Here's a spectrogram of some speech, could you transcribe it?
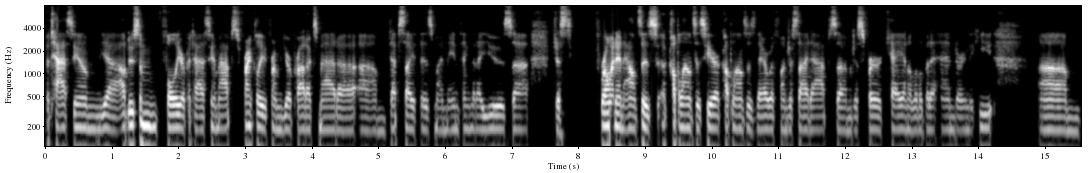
potassium, yeah, I'll do some foliar potassium apps. Frankly, from your products, Matt, uh, um, is my main thing that I use. Uh, just throwing in ounces, a couple ounces here, a couple ounces there with fungicide apps, um, just for K and a little bit of N during the heat. Um,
